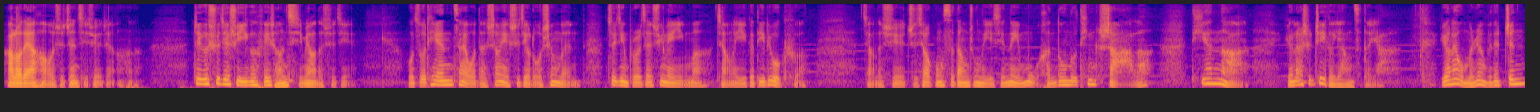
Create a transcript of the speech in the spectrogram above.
Hello，大家好，我是真奇学长哈。这个世界是一个非常奇妙的世界。我昨天在我的商业世界罗生门，最近不是在训练营吗？讲了一个第六课。讲的是直销公司当中的一些内幕，很多人都听傻了。天哪，原来是这个样子的呀！原来我们认为的真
